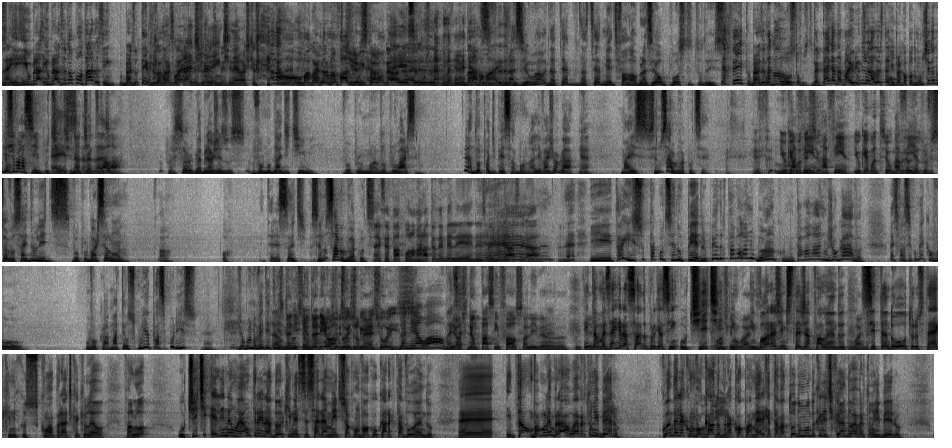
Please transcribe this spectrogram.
Né? E, e, o, e, o, Brasil tá ao contrário, assim. O Brasil teve é jogadores que o Maguire é diferente, né? Eu acho que... Ah, não, o Maguire tá numa fase muito prolongada. É isso, né? não, não dava mais. O Brasil, dá até, dá até medo de falar, o Brasil é o oposto de tudo isso. Perfeito. O Brasil é tá com... Você pega da maioria dos jogadores que tá vindo pra Copa do Mundo chegando bem. E você fala assim pro é Tite, é né? O Tite é tá lá. Professor, Gabriel Jesus, vou mudar de time. Vou pro uhum. Arsenal. O treinador pode pensar, bom, lá ele vai jogar. É. Mas você não sabe o que vai acontecer. O, e o que Rafinha, aconteceu? Rafinha. E o que aconteceu, Gabriel Rafinha, Jesus? professor, vou sair do Leeds, vou para o Barcelona. Fala, pô, interessante. Você não sabe o que vai acontecer. Aí você fala, pô, na Mará é. tem o Dembélé, né? Você é, vai jogar, será? É. é. E tá, isso está acontecendo. O Pedro, o Pedro estava lá no banco, estava lá, não jogava. Aí você fala assim, como é que eu vou convocar. Matheus Cunha passa por isso. É. Jogou 93 então, minutos. E o Daniel Alves 2002. Daniel Alves. Mas eu acho que deu um passo em falso ali, velho. Porque... Então, mas é engraçado porque assim, o Tite, vai, embora a gente esteja falando, vai, né? citando outros técnicos com a prática que o Léo falou, o Tite, ele não é um treinador que necessariamente só convoca o cara que está voando. É... Então, vamos lembrar o Everton Ribeiro. Quando ele é convocado para a Copa América, estava todo mundo criticando o Everton Ribeiro.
